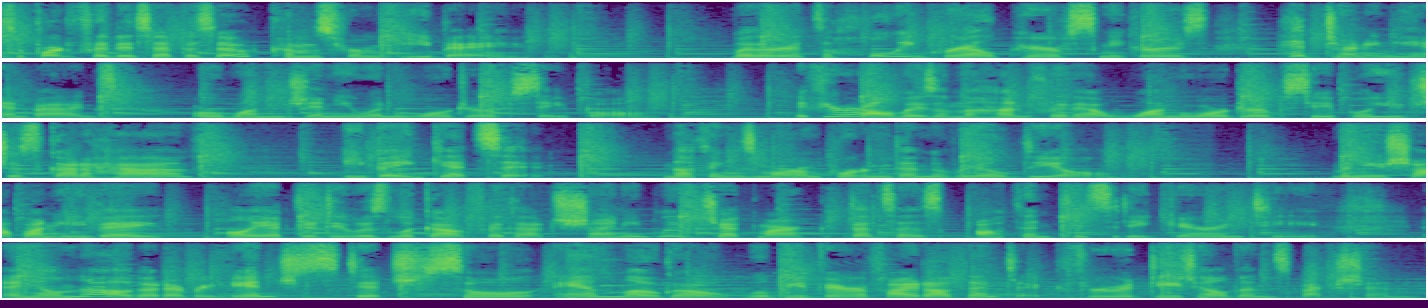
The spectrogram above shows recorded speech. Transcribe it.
Support for this episode comes from eBay. Whether it's a holy grail pair of sneakers, head turning handbags, or one genuine wardrobe staple, If you're always on the hunt for that one wardrobe staple you just gotta have, eBay gets it. Nothing's more important than the real deal. When you shop on eBay, all you have to do is look out for that shiny blue checkmark that says Authenticity Guarantee, and you'll know that every inch, stitch, sole, and logo will be verified authentic through a detailed inspection.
